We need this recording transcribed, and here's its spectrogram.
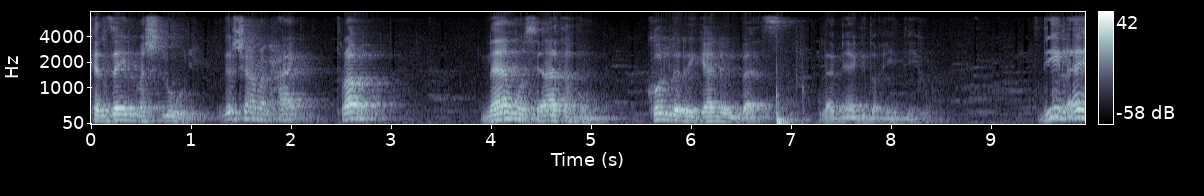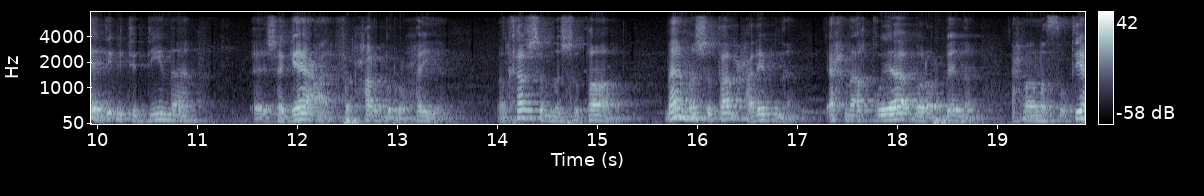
كان زي المشلول قدرش يعمل حاجة اتربط. ناموا سنتهم كل رجال البأس لم يجدوا أيديهم. دي الآية دي بتدينا شجاعة في الحرب الروحية. ما نخافش من الشيطان. مهما الشيطان حاربنا إحنا أقوياء بربنا. إحنا نستطيع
